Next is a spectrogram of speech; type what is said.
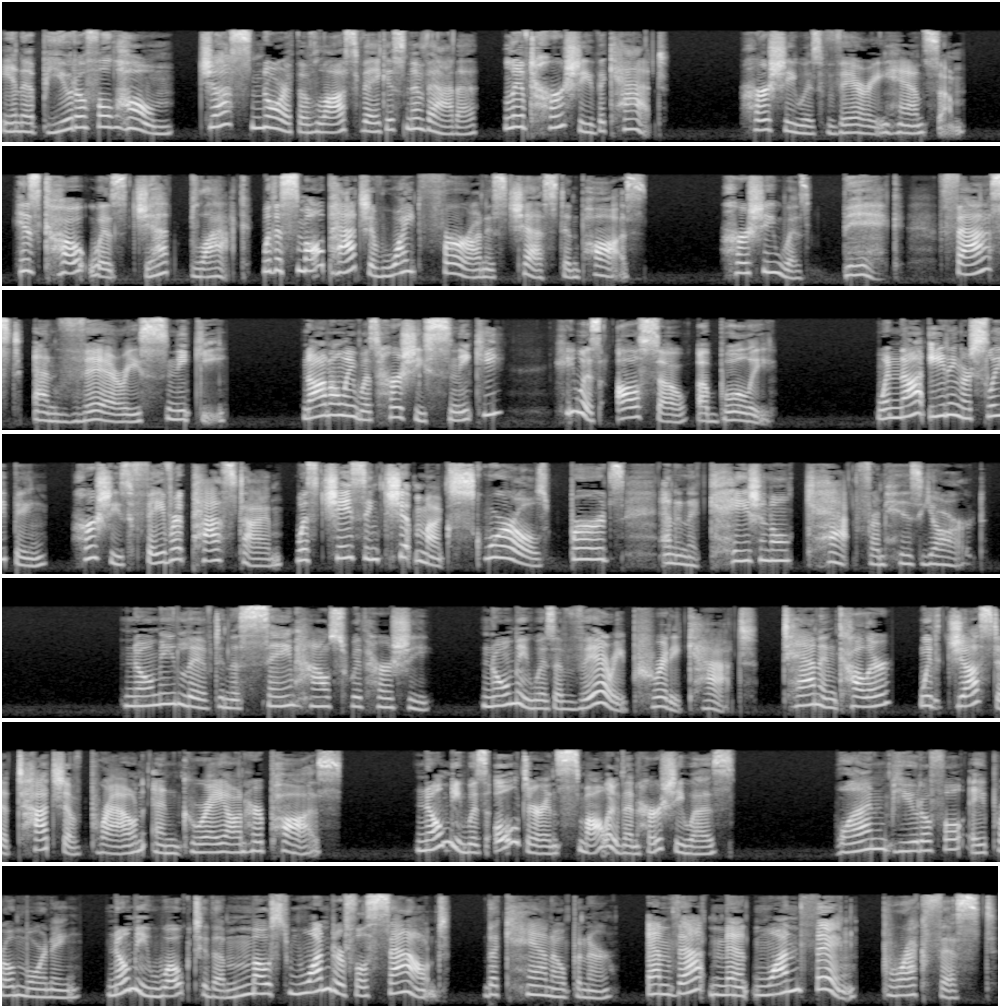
In a beautiful home just north of Las Vegas, Nevada, lived Hershey the cat. Hershey was very handsome. His coat was jet black, with a small patch of white fur on his chest and paws. Hershey was big, fast, and very sneaky. Not only was Hershey sneaky, he was also a bully. When not eating or sleeping, Hershey's favorite pastime was chasing chipmunks, squirrels, birds, and an occasional cat from his yard. Nomi lived in the same house with Hershey. Nomi was a very pretty cat, tan in color, with just a touch of brown and gray on her paws. Nomi was older and smaller than Hershey was. One beautiful April morning, Nomi woke to the most wonderful sound the can opener. And that meant one thing breakfast.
